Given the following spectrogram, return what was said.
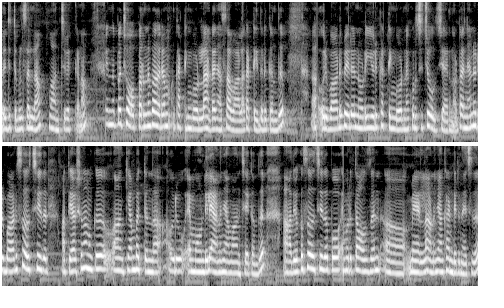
വെജിറ്റബിൾസ് എല്ലാം വാങ്ങിച്ച് വെക്കണം. ഇന്നിപ്പോൾ ചോപ്പറിന് പകരം കട്ടിംഗ് ബോർഡിലാണ് കേട്ടോ ഞാൻ സവാള കട്ട് ചെയ്തെടുക്കുന്നത്. ഒരുപാട് പേര് എന്നോട് ഈ ഒരു കട്ടിംഗ് ബോർഡിനെ കുറിച്ച് ചോദിച്ചായിരുന്നു കേട്ടോ ഞാൻ ഒരുപാട് സെർച്ച് ചെയ്ത് അത്യാവശ്യം നമുക്ക് വാങ്ങിക്കാൻ പറ്റുന്ന ഒരു എമൗണ്ടിലാണ് ഞാൻ വാങ്ങിച്ചേക്കുന്നത്. ആദ്യമൊക്കെ സെർച്ച് ചെയ്തപ്പോൾ ഒരു തൗസൻഡ് മേളിലാണ് ഞാൻ കണ്ടിരുന്നേച്ചത്.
